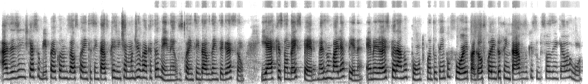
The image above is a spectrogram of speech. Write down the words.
Às vezes a gente quer subir para economizar os 40 centavos, porque a gente é mão de vaca também, né? Os 40 centavos da integração. E é a questão da espera, mas não vale a pena. É melhor esperar no ponto, quanto tempo for, e pagar os 40 centavos do que subir sozinho aquela rua.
